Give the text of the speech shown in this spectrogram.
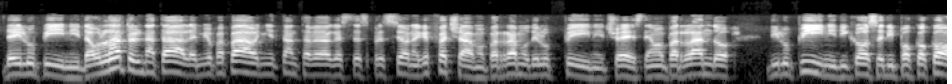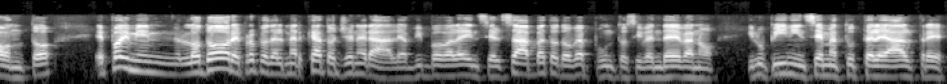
dei lupini. Da un lato il Natale, mio papà ogni tanto aveva questa espressione, che facciamo? Parliamo di lupini, cioè stiamo parlando di lupini, di cose di poco conto. E poi mi, l'odore proprio del mercato generale a Vibo Valencia il sabato, dove appunto si vendevano i lupini insieme a tutte le altre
